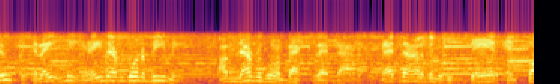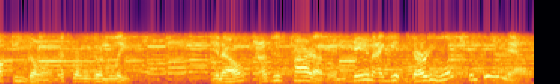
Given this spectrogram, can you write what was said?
stupid. It ain't me. It ain't never going to be me. I'm never going back to that Donovan. That Donovan is dead and fucking gone. That's where we're going to leave. You know, I'm just tired of it. And then I get dirty looks from females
